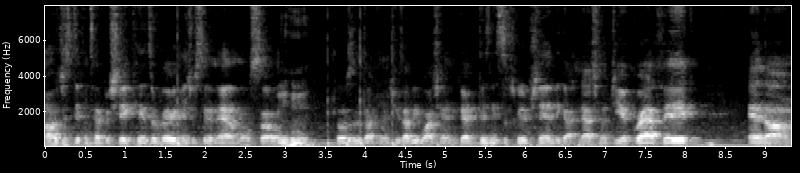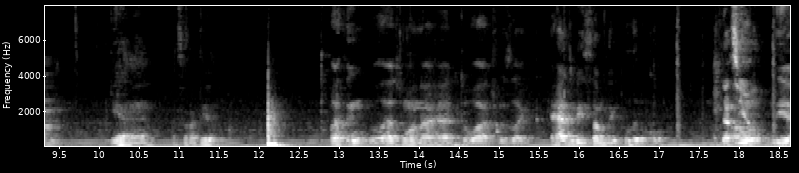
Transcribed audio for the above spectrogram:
all just different type of shit. Kids are very interested in animals, so Mm-hmm. those are the documentaries I'll be watching. You got Disney subscription, they got National Geographic, and um, yeah, man, that's what I do. I think the last one I had to watch was like it had to be something political. That's Um, you. Yeah,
